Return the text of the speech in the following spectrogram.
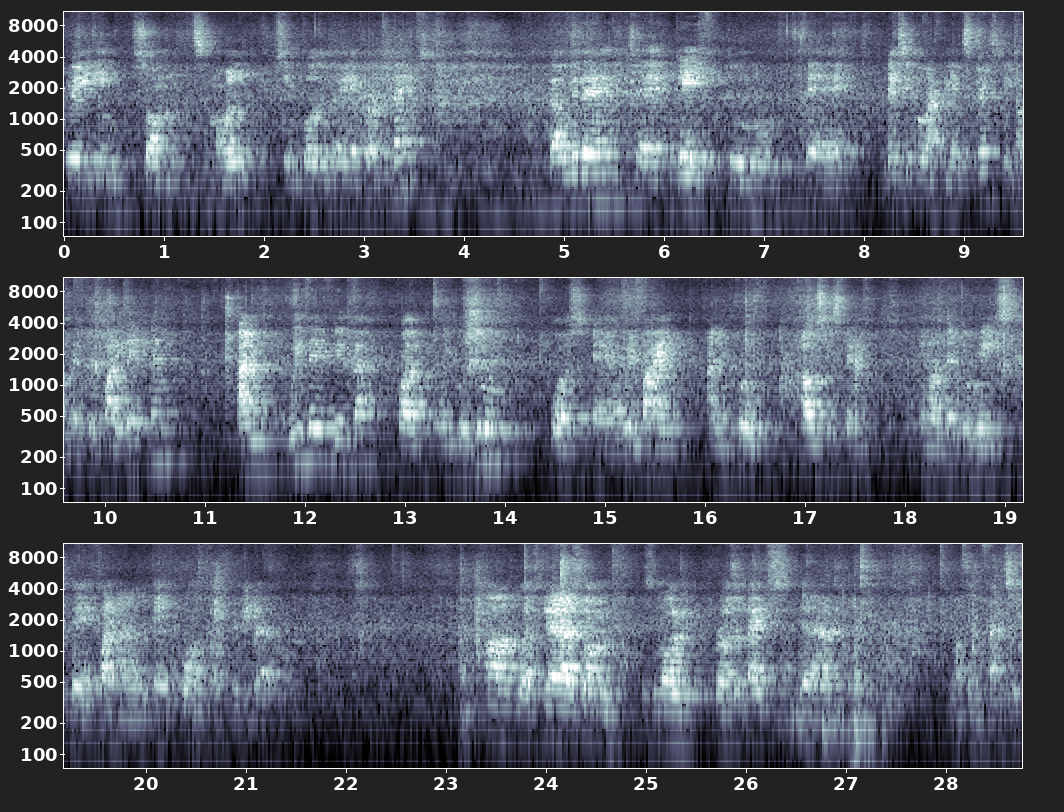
creating some small, simple uh, prototypes that we then uh, gave to the lexicography experts in order to validate them. And with their feedback, what we could do was uh, refine and improve our system in order to reach the final uh, point of the development. Uh, well, here are some small prototypes are nothing fancy,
